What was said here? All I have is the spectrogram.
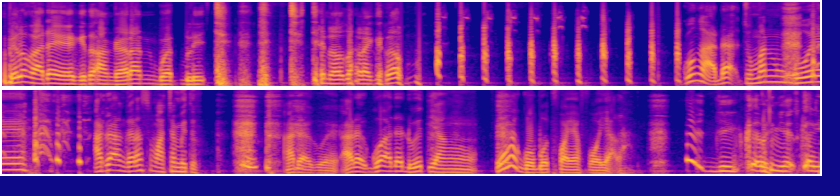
Tapi lo nggak ada ya gitu anggaran buat beli channel Telegram. gue nggak ada cuman gue ada anggaran semacam itu ada gue ada gue ada duit yang ya gue buat foya foya lah Anjing sekali sekali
